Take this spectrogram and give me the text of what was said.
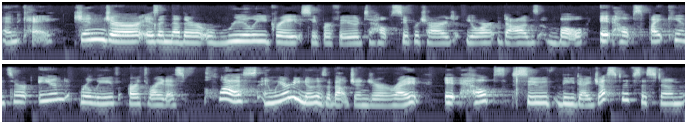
and K. Ginger is another really great superfood to help supercharge your dog's bowl. It helps fight cancer and relieve arthritis. Plus, and we already know this about ginger, right? It helps soothe the digestive system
